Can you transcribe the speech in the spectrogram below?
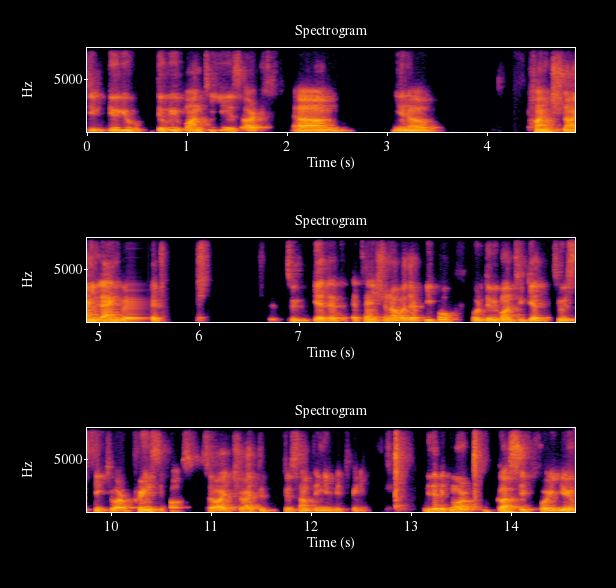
Do, do you do we want to use our um, you know punchline language to get attention of other people, or do we want to get to stick to our principles? So I try to do something in between. A little bit more gossip for you.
